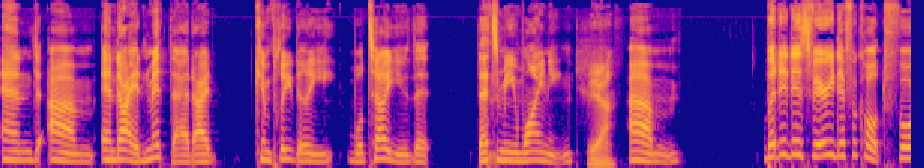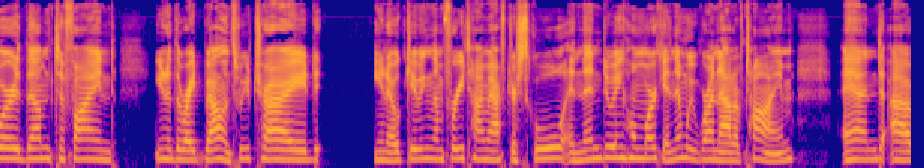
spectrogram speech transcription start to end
And um and I admit that. I completely will tell you that that's me whining. Yeah. Um but it is very difficult for them to find, you know, the right balance. We've tried, you know, giving them free time after school and then doing homework and then we run out of time and uh,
